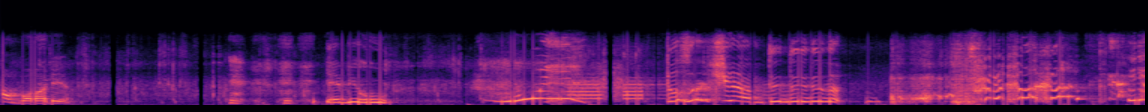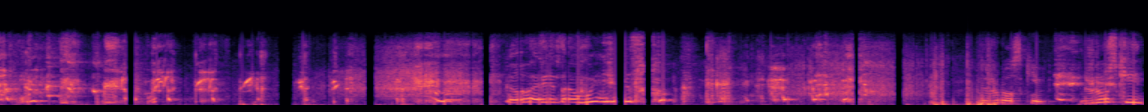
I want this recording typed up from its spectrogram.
авария. Я бегу. Ой! Да зачем? Ты, ты, ты, ты. Говорит, а мы не... Жесткий. Жесткий.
